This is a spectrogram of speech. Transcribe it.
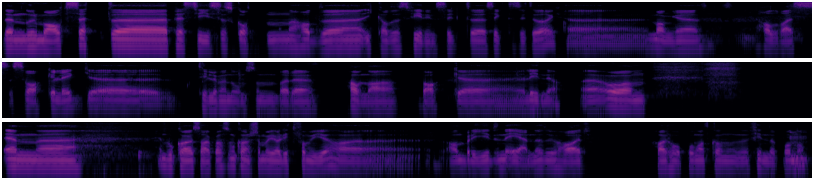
den normalt sett eh, presise skotten hadde, ikke hadde fininnstilt eh, siktet sitt i dag. Eh, mange halvveis svake legg. Eh, til og med noen som bare havna bak uh, linja. Uh, og en, uh, en Bukayo Saka som kanskje må gjøre litt for mye. han blir den ene du har, har håp om at kan finne på nå. Mm.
